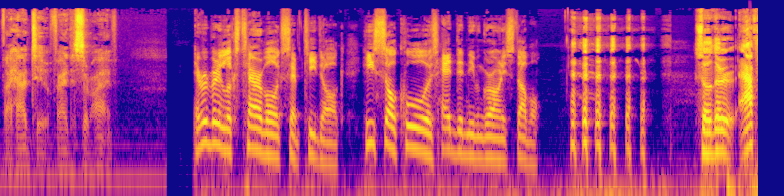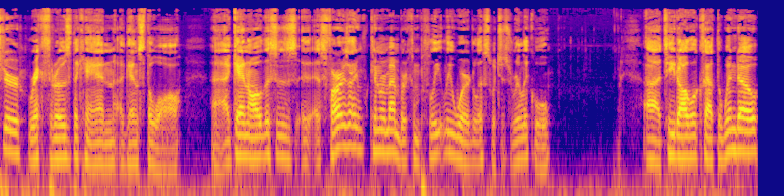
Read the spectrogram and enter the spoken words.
if I had to, if I had to survive. Everybody looks terrible except T Dog. He's so cool, his head didn't even grow any stubble. So they're after Rick throws the can against the wall. Uh, again, all this is, as far as I can remember, completely wordless, which is really cool. Uh, T Dog looks out the window.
